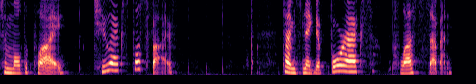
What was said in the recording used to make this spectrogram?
to multiply 2x plus 5 times negative 4x plus 7.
